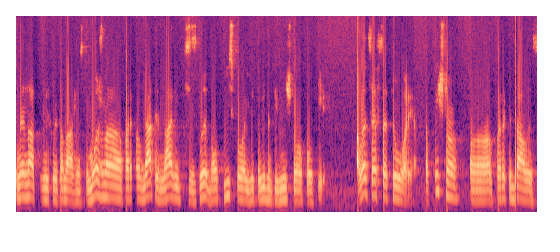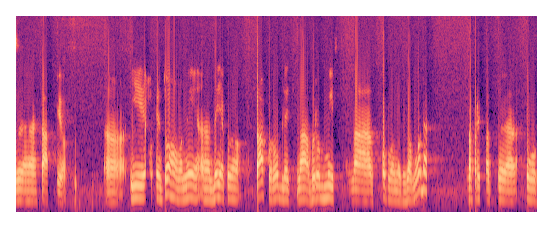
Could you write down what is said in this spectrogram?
не надвеликої тонажності можна переправляти навіть з Балтійського і відповідно північного флотів. Але це все теорія. Фактично е, перекидали з Каспію. І окрім того, вони деяку ставку роблять на виробництво на захоплених заводах, наприклад, е, у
